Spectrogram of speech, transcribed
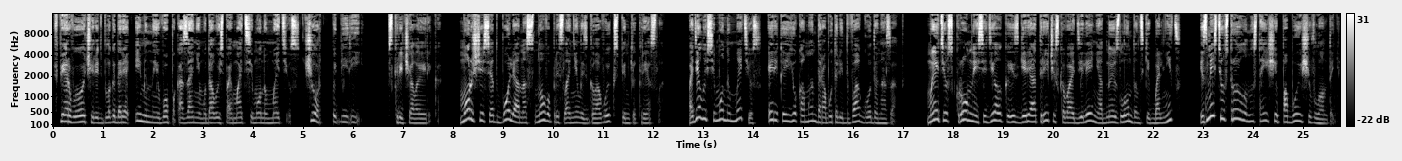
В первую очередь, благодаря именно его показаниям удалось поймать Симону Мэтьюс. «Черт побери!» — вскричала Эрика. Морщась от боли, она снова прислонилась головой к спинке кресла. По делу Симоны Мэтьюс Эрика и ее команда работали два года назад. Мэтью, скромная сиделка из гериатрического отделения одной из лондонских больниц, из мести устроила настоящее побоище в Лондоне.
